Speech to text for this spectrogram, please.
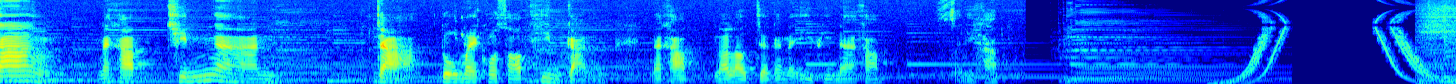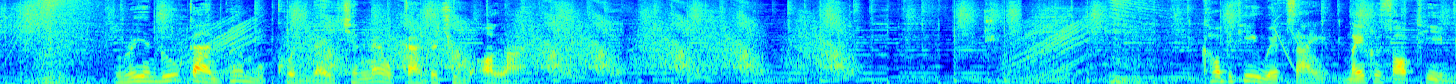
สร้างนะครับชิ้นงานจากตัว Microsoft Teams กันนะครับ แล้วเราเจอกันใน EP หน้าครับ สวัสดีครับ เรียนรู้การเพิ่มบุคคลในช anel การประชุมออนไลน์ เข้าไปที่เว็บไซต์ Microsoft Teams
